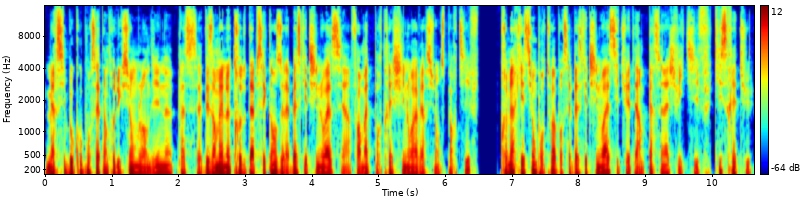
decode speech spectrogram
Merci beaucoup pour cette introduction, Blandine. Place désormais notre redoutable séquence de la basket chinoise. C'est un format de portrait chinois version sportif. Première question pour toi pour cette basket chinoise. Si tu étais un personnage fictif, qui serais-tu?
